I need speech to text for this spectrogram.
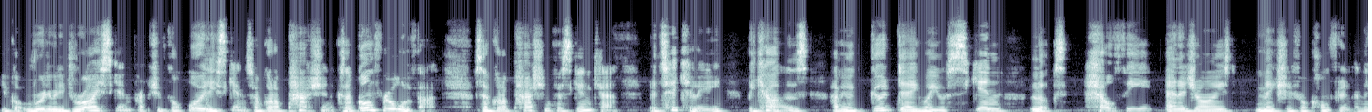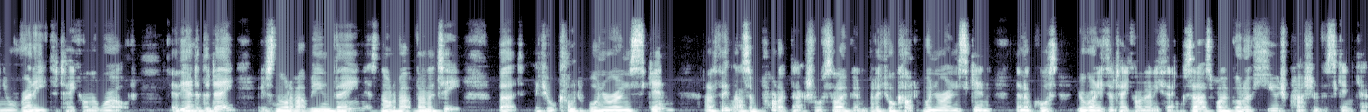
you've got really, really dry skin, perhaps you've got oily skin. So I've got a passion, because I've gone through all of that. So I've got a passion for skincare, particularly because having a good day where your skin looks healthy, energized, makes you feel confident and then you're ready to take on the world. At the end of the day, it's not about being vain, it's not about vanity, but if you're comfortable in your own skin, and I think that's a product actual slogan, but if you're comfortable in your own skin, then of course you're ready to take on anything. So that's why I've got a huge passion for skincare.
